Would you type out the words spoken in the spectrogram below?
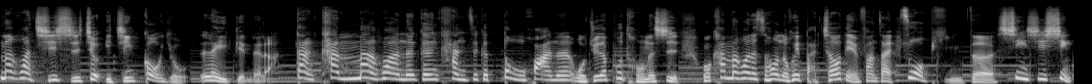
漫画其实就已经够有泪点的了，但看漫画呢跟看这个动画呢，我觉得不同的是，我看漫画的时候呢会把焦点放在作品的信息性，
